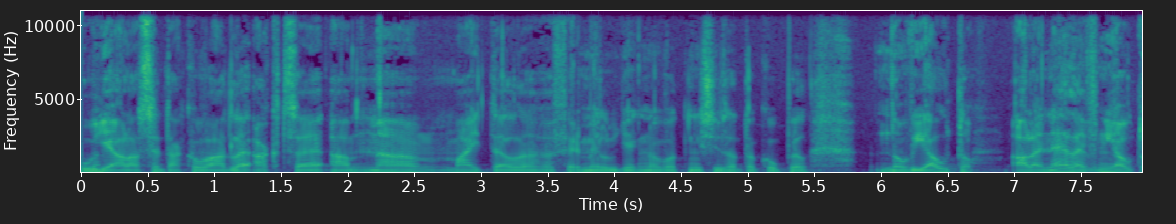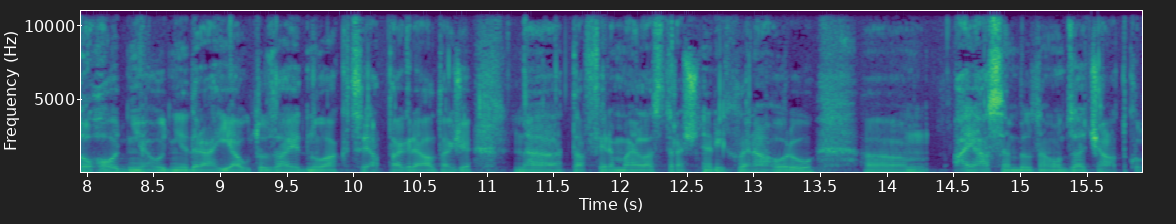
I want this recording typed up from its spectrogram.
udělala se takováhle akce a majitel firmy Luděk Novotný si za to koupil nový auto ale ne levný auto, hodně, hodně drahý auto za jednu akci a tak dál, takže eh, ta firma jela strašně rychle nahoru eh, a já jsem byl tam od začátku.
